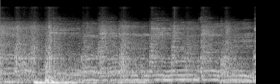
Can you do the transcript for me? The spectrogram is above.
Oh, my God.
